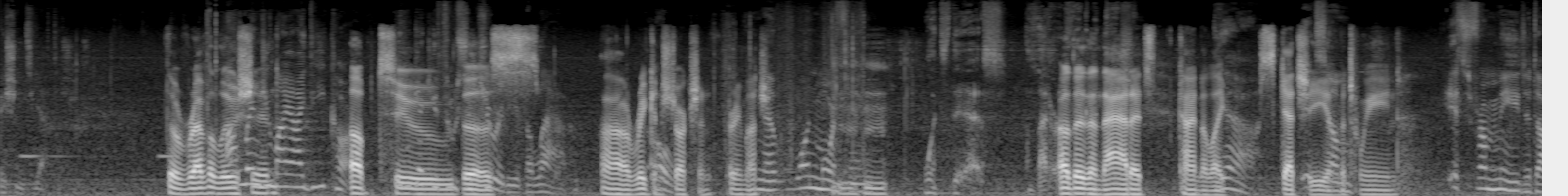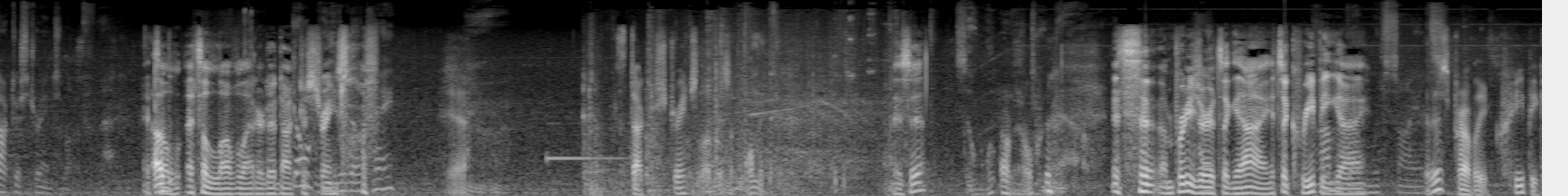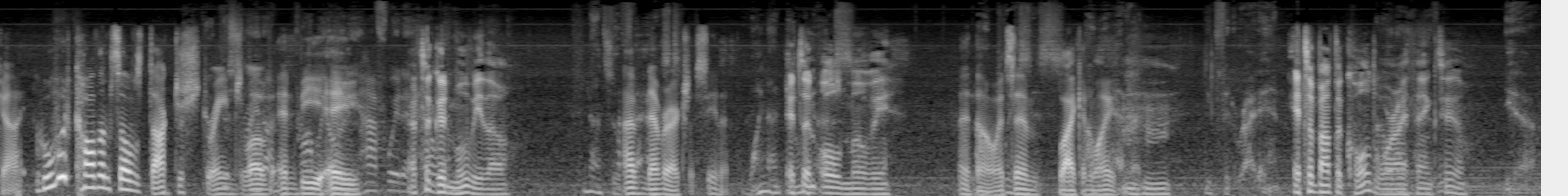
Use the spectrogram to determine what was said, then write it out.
the I'll lend you Revolution my ID card. up It'll get you to the security at s- the lab. uh, Reconstruction, pretty much. Now, one more thing. hmm What's this? A letter. of Other than that, it's kind of like Yeah, sketchy it's, in um, between. It's from me to Dr. Strangelove. It's a it's a love letter to Doctor Don't read it, Strangelove. okay? Yeah. It's Doctor Strangelove is a woman. Is it? So what don't know. you do now? It's. I'm pretty sure it's a guy. It's a creepy guy. done with science. It is probably a creepy guy. Who would call themselves Doctor At this rate, Strangelove and be a? That's a good movie though. Not so I've never actually seen it. Why not? It's join an old movie. I know it's in black and white. heaven. hmm fit right in. It's about the Cold War, I think, too. Yeah.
